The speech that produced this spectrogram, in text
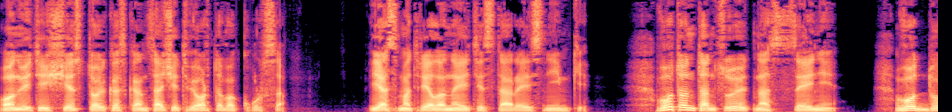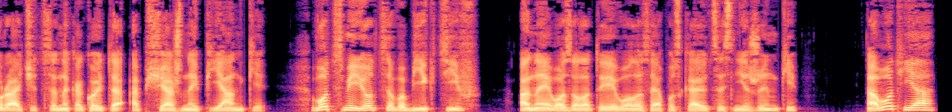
Он ведь исчез только с конца четвертого курса. Я смотрела на эти старые снимки. Вот он танцует на сцене, вот дурачится на какой-то общажной пьянке, вот смеется в объектив, а на его золотые волосы опускаются снежинки. А вот я,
